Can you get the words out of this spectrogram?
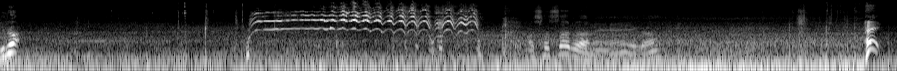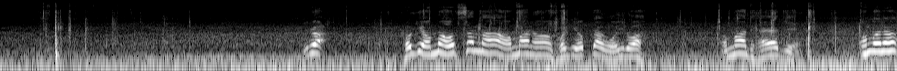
이리 와. 아, 설사를 하네, 얘가. 헤이! 와. 거기 엄마 마. 엄마는 거기 없다고. 이리 와. 엄마한테 가야지. 엄마는?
